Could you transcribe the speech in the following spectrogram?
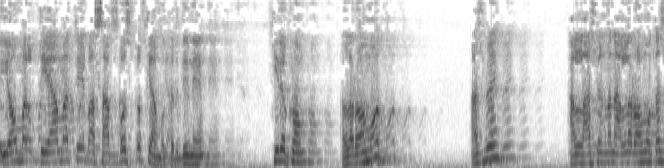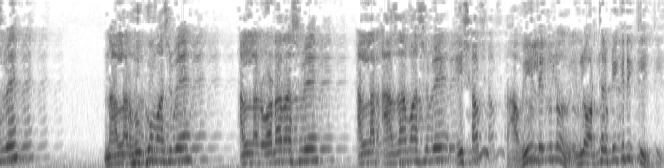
ইয়মাল কিয়ামাতে বা সাব্যস্ত কিয়ামতের দিনে। কীরকম আল্লাহ রহমত? আসবে? আল্লাহ আসবেন মানে আল্লাহ রহমত আসবে? না আল্লাহর হুকুম আসবে, আল্লাহর অর্ডার আসবে, আল্লাহর আজাব আসবে, এইসব তাহিল এগুলো এগুলো অর্থের বিকৃতি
